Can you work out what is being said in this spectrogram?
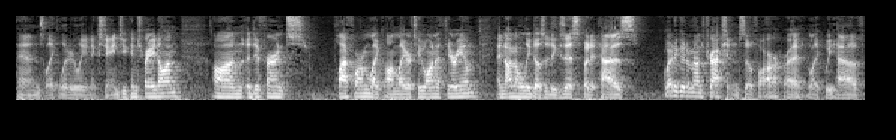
and like literally an exchange you can trade on on a different platform like on layer 2 on ethereum. And not only does it exist but it has quite a good amount of traction so far right? Like we have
